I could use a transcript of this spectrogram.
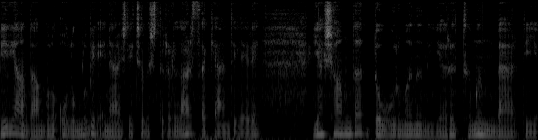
bir yandan bunu olumlu bir enerjiyle çalıştırırlarsa kendileri, yaşamda doğurmanın, yaratımın verdiği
